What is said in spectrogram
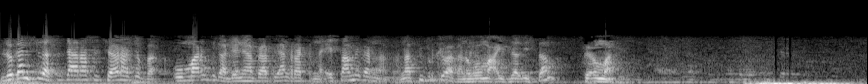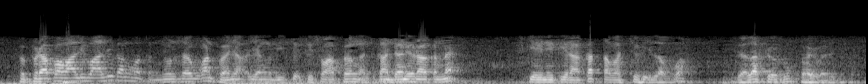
Lu kan jelas secara sejarah coba. Umar itu kadang api-apian ra kena. Islamnya karena apa? Nabi berdoa kan Wa ma'izal Islam ke Umar. Beberapa wali-wali kan ngoten Nyun saya kan banyak yang di di Swabangan kandhane ra kena. Kiai ini tirakat tawajuh ilallah. Jalah dirubah wali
